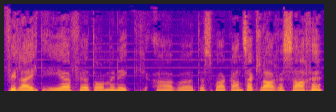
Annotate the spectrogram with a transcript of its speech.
vielleicht eher für Dominik, aber das war ganz eine klare Sache.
